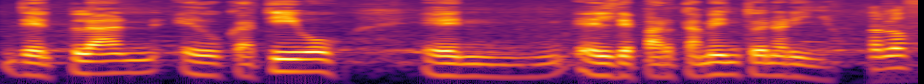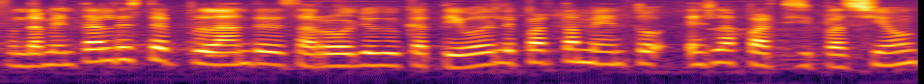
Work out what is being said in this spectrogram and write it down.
del plan educativo en el departamento de Nariño. Lo fundamental de este plan de desarrollo educativo del departamento es la participación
